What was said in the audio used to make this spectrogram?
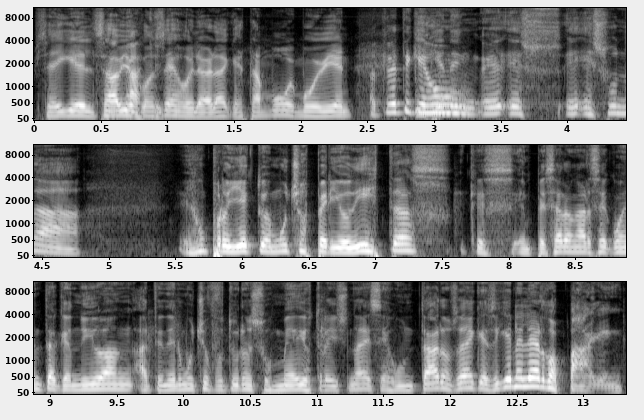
seguí el sabio Fantástico. consejo y la verdad que está muy, muy bien. Athletic es, un, es, es una, es un proyecto de muchos periodistas que empezaron a darse cuenta que no iban a tener mucho futuro en sus medios tradicionales. Se juntaron, saben que si quieren leer, nos paguen.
